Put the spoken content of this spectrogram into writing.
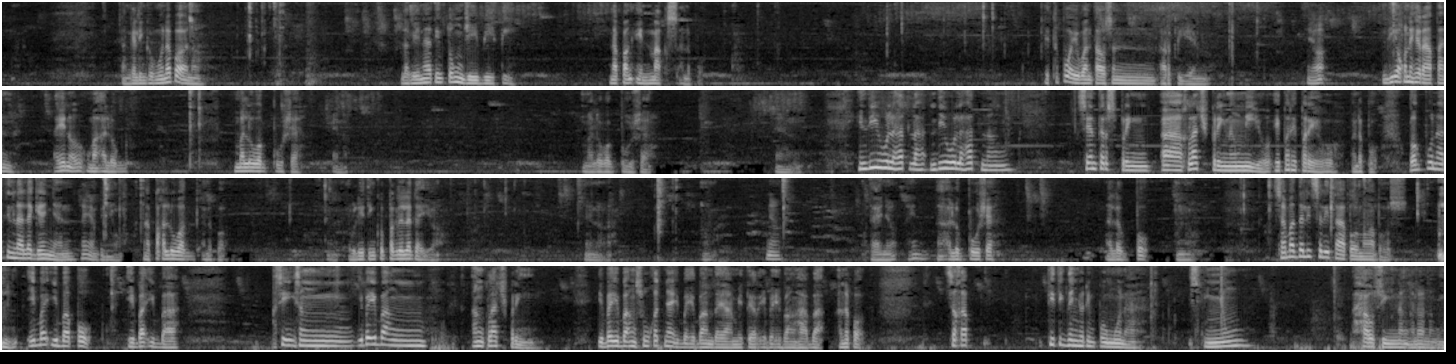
Tanggalin ko muna po ano. Lagay natin tong JBT na pang NMAX ano po. Ito po ay 1000 RPM. Yo. Hindi ako nahirapan. Ayun oh, umaalog. Maluwag po siya. Ayun oh. Maluwag po siya. Ayan. Hindi ho lahat, lahat hindi ho lahat ng center spring, uh, clutch spring ng Mio, eh pare-pareho. Ano po? Huwag po natin lalagyan yan. Ayan din yung napakaluwag. Ano po? Ulitin ko paglalagay. Oh. Ayan. Oh. oh. Nyo. Tayo nyo. Ayan. Naalog po siya. Alog po. Ano. Sa madalit salita po mga boss, iba-iba po. Iba-iba kasi isang iba-iba ang ang clutch spring. Iba-iba ang sukat niya, iba-iba ang diameter, iba-iba ang haba. Ano po? Saka titignan niyo rin po muna is inyong housing ng ano ng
